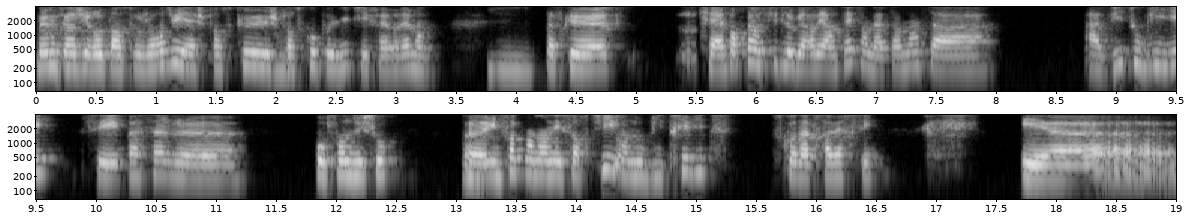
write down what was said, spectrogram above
même quand j'y repense aujourd'hui, hein, je pense que, je pense qu'au positif, hein, vraiment. Mmh. Parce que c'est important aussi de le garder en tête. On a tendance à, à vite oublier ces passages euh, au fond du seau. Euh, une fois qu'on en est sorti, on oublie très vite ce qu'on a traversé. Et euh,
